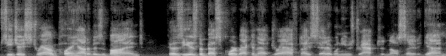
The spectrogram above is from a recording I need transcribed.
CJ Stroud playing out of his mind because he is the best quarterback in that draft. I said it when he was drafted, and I'll say it again.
